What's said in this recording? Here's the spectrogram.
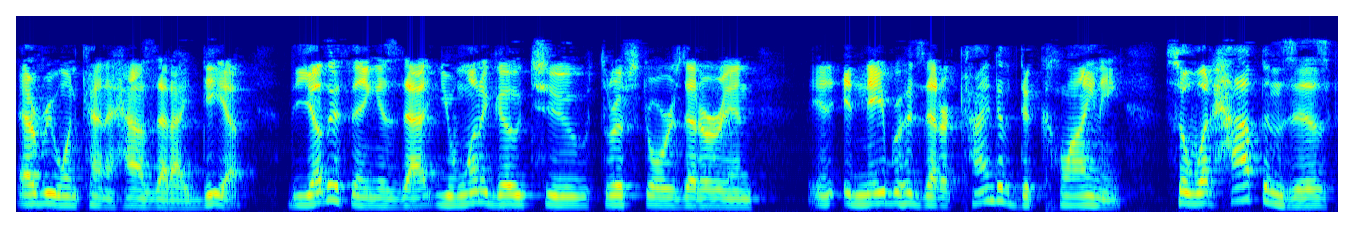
everyone kind of has that idea. The other thing is that you want to go to thrift stores that are in, in, in neighborhoods that are kind of declining. So what happens is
